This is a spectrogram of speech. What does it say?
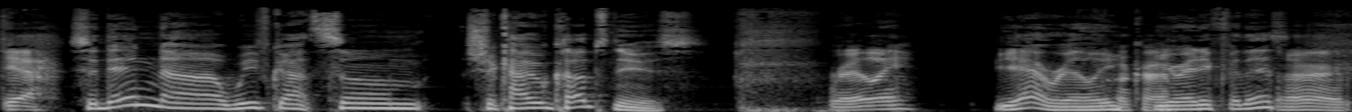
Yeah. So then uh, we've got some Chicago Cubs news. Really? Yeah, really. Okay. You ready for this? All right.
